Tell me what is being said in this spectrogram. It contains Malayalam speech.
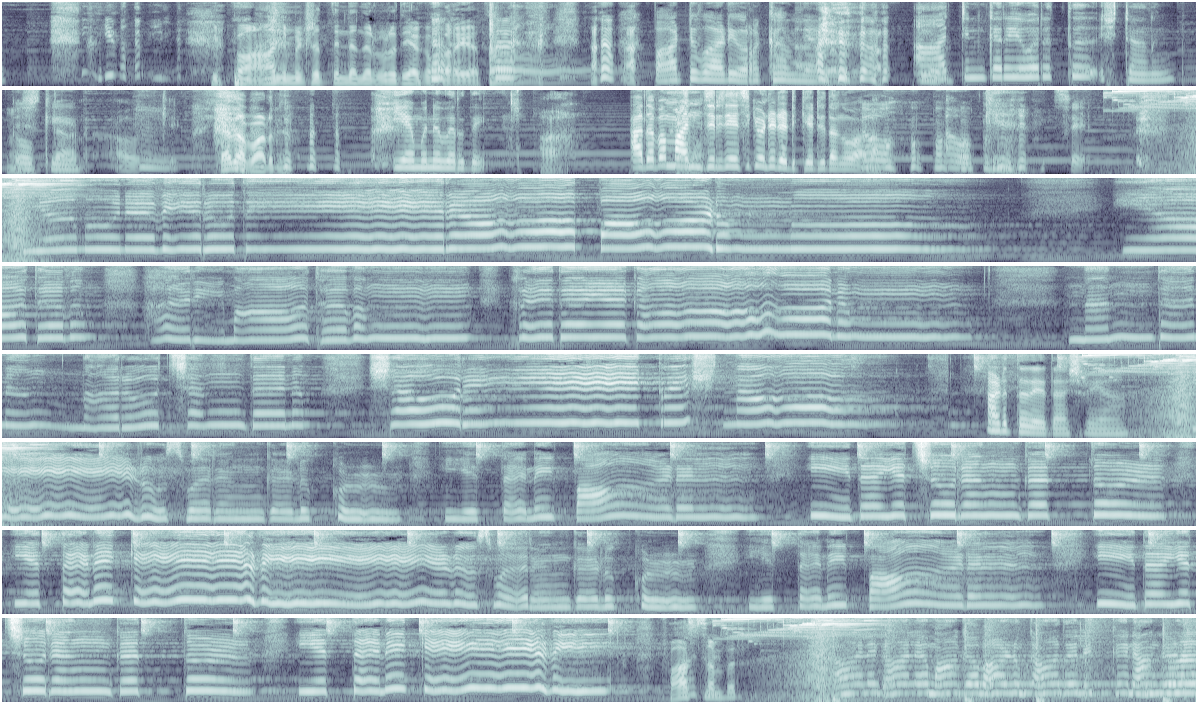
ഇപ്പൊ ആ നിമിഷത്തിന്റെ നിർവൃതിയൊക്കെ പറയാ പാട്ട് പാടി ഉറക്കാം ഞാൻ. ആറ്റിൻകരയോരത്ത് ഇഷ്ടാണ്. ഓക്കെ. ഓക്കെ. ഏതാ പാടുന്നത് യമുന വെറുതെ. ആ. അതപ്പോ മഞ്ചരി ചേച്ചിക്ക് വേണ്ടി ഡെഡിക്കേറ്റ് വേണം ഓക്കെ. ശരി. നറുചന്ദനം ശൗരേ കൃഷ്ണ അടുത്തത് ഏതാ ശ്രേയ ஏழு ஸ்வரங்களுக்குள் எத்தனை பாடல் இதய சுரங்கத்துள் எத்தனை கேள்வி ஏழு ஸ்வரங்களுக்குள் எத்தனை பாடல் இதய சுரங்கத்துள் எத்தனை கேள்வி ஃபாஸ்ட் நம்பர் காலகாலமாக வாழும் காதலுக்கு நாங்கள்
